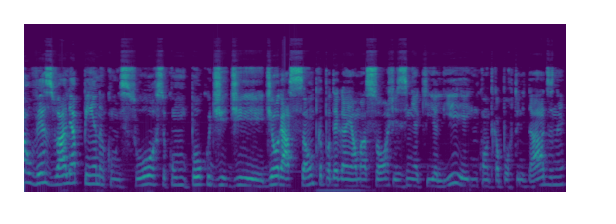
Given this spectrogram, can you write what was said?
talvez valha a pena com esforço, com um pouco de, de, de oração para poder ganhar uma sortezinha aqui e ali, encontrar oportunidades, né?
